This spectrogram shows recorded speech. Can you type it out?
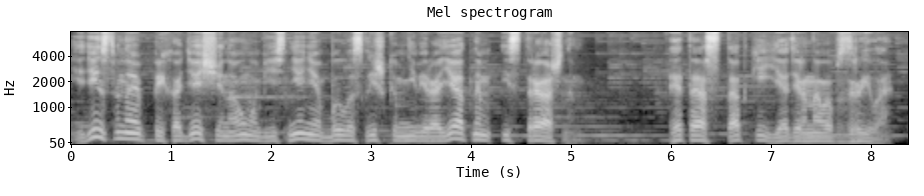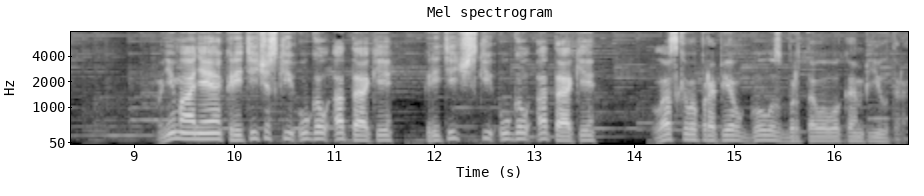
Единственное приходящее на ум объяснение было слишком невероятным и страшным. Это остатки ядерного взрыва. «Внимание! Критический угол атаки! Критический угол атаки!» — ласково пропел голос бортового компьютера.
